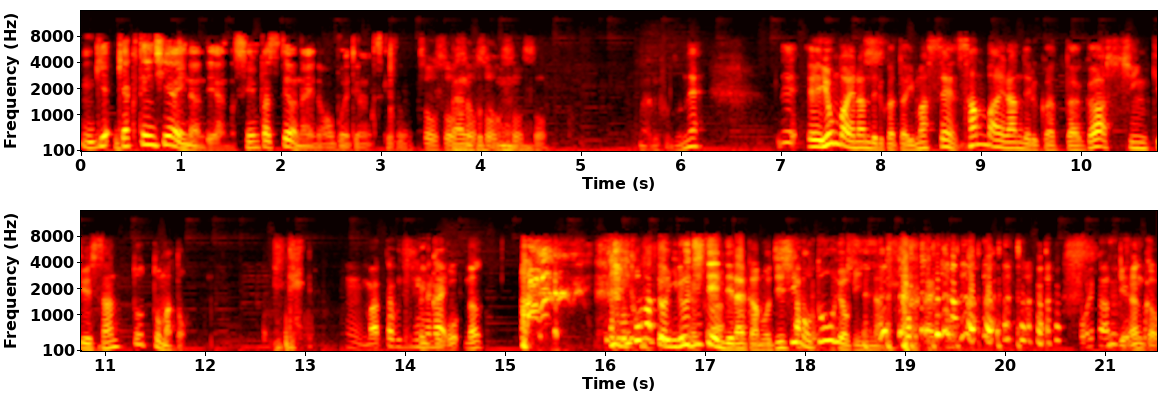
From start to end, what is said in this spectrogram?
逆逆転試合なんで、あの、先発ではないのは覚えてるんですけど。そうそうそうそうそうそう。なるほどね。で、えー4番選んでる方いません。3番選んでる方が、鍼灸師さんとトマト。うん、全く自信がない。な トマトいる時点でなんかもう自信持とうよ、みんな。いや、なんか、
